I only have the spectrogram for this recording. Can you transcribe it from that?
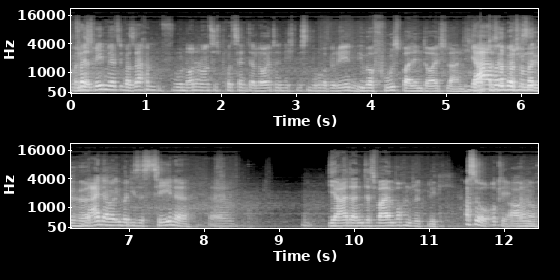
Und Vielleicht reden wir jetzt über Sachen, wo 99% der Leute nicht wissen, worüber wir reden. über Fußball in Deutschland. Ich ja, glaub, das aber hat man schon diese, mal gehört. nein, aber über diese Szene. Äh, Ja, dann, das war im Wochenrückblick ach so, okay. auch ja. noch.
